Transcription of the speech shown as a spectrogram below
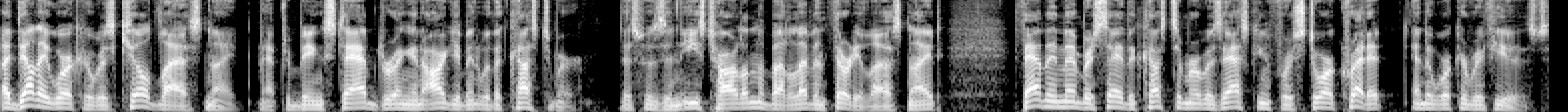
A deli worker was killed last night after being stabbed during an argument with a customer. This was in East Harlem about 11:30 last night. Family members say the customer was asking for store credit and the worker refused.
